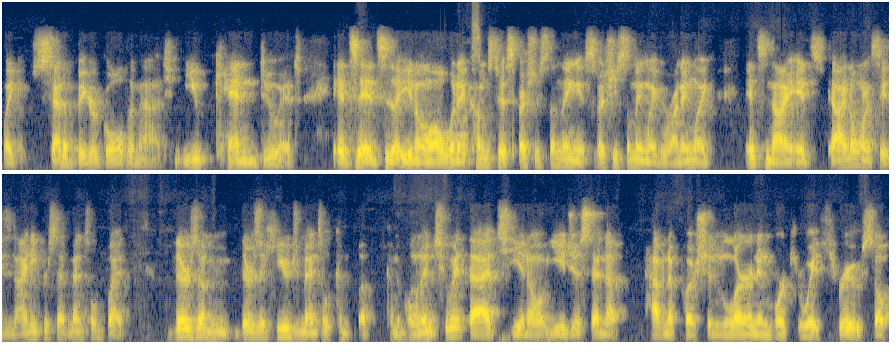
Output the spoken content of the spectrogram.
Like set a bigger goal than that. You can do it. It's it's you know when it comes to especially something especially something like running like it's nine it's I don't want to say it's 90% mental but there's a there's a huge mental com- uh, component to it that you know you just end up having to push and learn and work your way through. So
